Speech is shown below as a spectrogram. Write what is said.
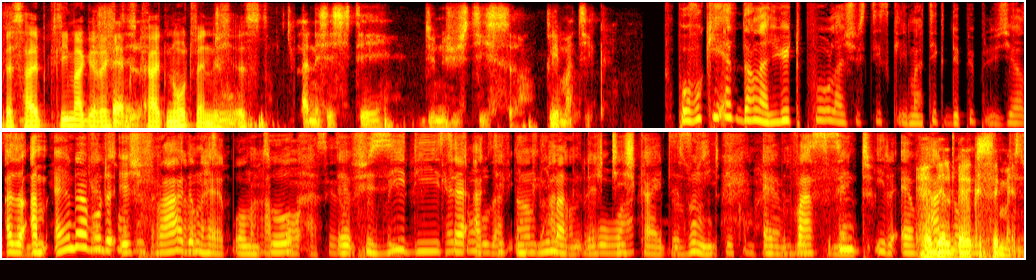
weshalb Klimagerechtigkeit notwendig ist. Also am Ende würde ich fragen, Herr Bonzo, äh, für Sie, die sehr aktiv in Klimagerechtigkeit sind, äh, was sind Ihre Heidelberg Cement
